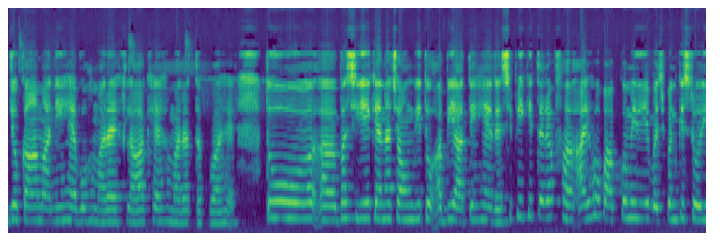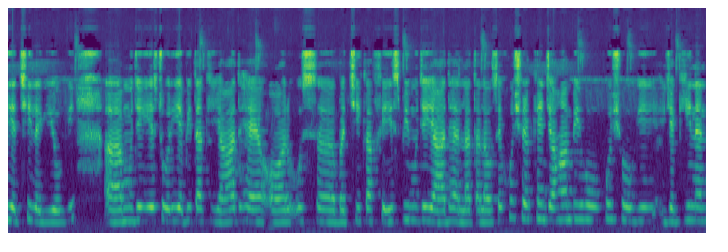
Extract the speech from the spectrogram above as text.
जो काम आनी है वो हमारा इखलाक है, हमारा तकवा है। तो बस ये कहना चाहूँगी तो अभी आते हैं रेसिपी की तरफ़। आई होप आपको मेरी ये बचपन की स्टोरी अच्छी लगी होगी। मुझे ये स्टोरी अभी तक याद है और उस, बच्ची का फेस भी मुझे याद है। अल्लाह ताला उसे खुश रखें, जहाँ भी हो खुश होगी, यकीनन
